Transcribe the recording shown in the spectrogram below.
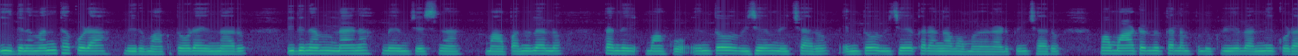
ఈ దినమంతా కూడా మీరు మాకు తోడై ఉన్నారు. ఈ దినం నాయన మేము చేసిన మా పనులలో తండ్రి మాకు ఎంతో విజయం ఇచ్చారు ఎంతో విజయకరంగా మమ్మల్ని నడిపించారు. మా మాటలు తలంపులు క్రియలు అన్నీ కూడా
